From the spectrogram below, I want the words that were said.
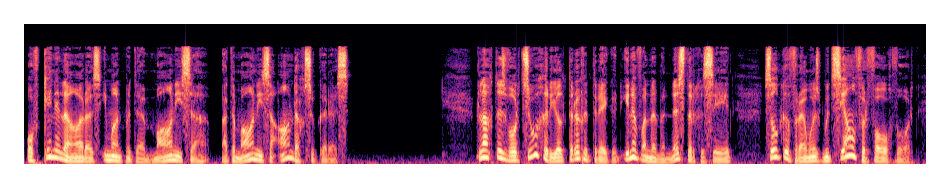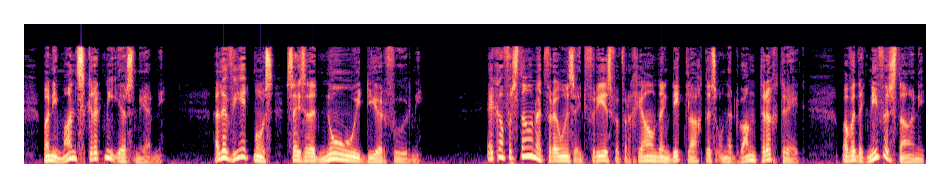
of ken hulle haar as iemand met 'n maniese, wat 'n maniese aandagsoeker is? Klagtes word so gereeld teruggetrek dat een van die minister gesê het, sulke vrouens moet self vervolg word, want die man skrik nie eers meer nie. Hulle weet mos sy sal dit nooit deurvoer nie. Ek kan verstaan dat vrouens uit vrees vir vergelding die klagtes onder dwang terugtrek, maar wat ek nie verstaan nie,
